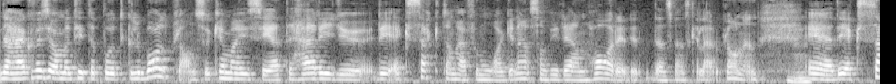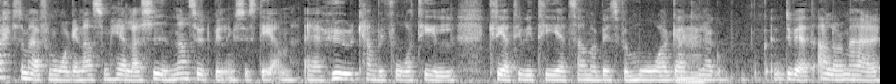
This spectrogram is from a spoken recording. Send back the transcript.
det här kan vi se om man tittar på ett globalt plan så kan man ju se att det här är ju det är exakt de här förmågorna som vi redan har i den svenska läroplanen. Mm. Eh, det är exakt de här förmågorna som hela Kinas utbildningssystem. Eh, hur kan vi få till kreativitet, samarbetsförmåga, mm. du vet alla de här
